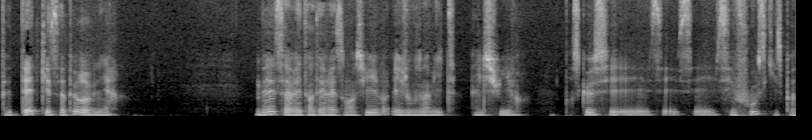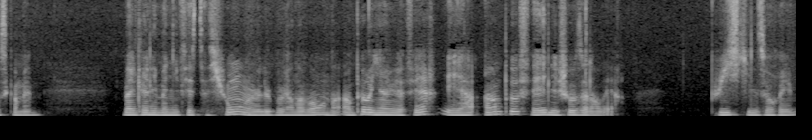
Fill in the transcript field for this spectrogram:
peut-être que ça peut revenir. Mais ça va être intéressant à suivre, et je vous invite à le suivre. Parce que c'est fou ce qui se passe quand même. Malgré les manifestations, euh, le gouvernement n'a un peu rien eu à faire et a un peu fait les choses à l'envers. Puisqu'ils auraient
